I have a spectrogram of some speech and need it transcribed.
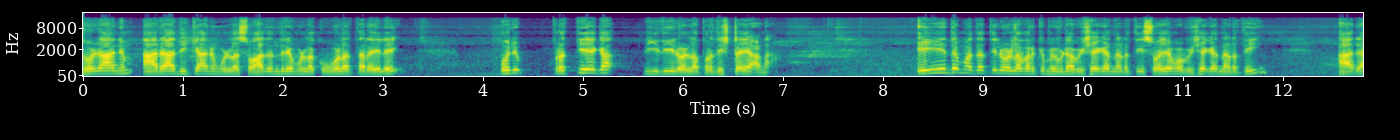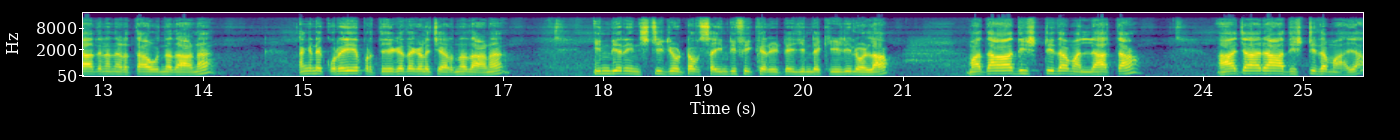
തൊഴാനും ആരാധിക്കാനുമുള്ള സ്വാതന്ത്ര്യമുള്ള കൂവളത്തറയിലെ ഒരു പ്രത്യേക രീതിയിലുള്ള പ്രതിഷ്ഠയാണ്. ഏത് മതത്തിലുള്ളവർക്കും ഇവിടെ അഭിഷേകം നടത്തി സ്വയം അഭിഷേകം നടത്തി ആരാധന നടത്താവുന്നതാണ്. അങ്ങനെ കുറേ പ്രത്യേകതകൾ ചേർന്നതാണ്. ഇന്ത്യൻ ഇൻസ്റ്റിറ്റ്യൂട്ട് ഓഫ് സയന്റിഫിക് ഹെറിറ്റേജിന്റെ കീഴിലുള്ള മതാധിഷ്ഠിതമല്ലാത്ത ആചാരാധിഷ്ഠിതമായ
